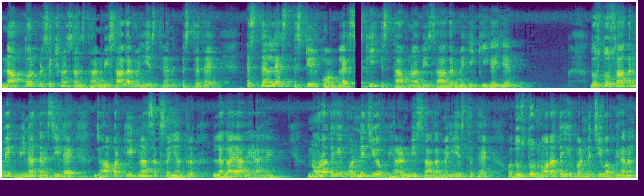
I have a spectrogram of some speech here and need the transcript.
नापतौल प्रशिक्षण संस्थान भी सागर में ही स्थित है। स्टेनलेस स्टील कॉम्प्लेक्स की स्थापना भी सागर में ही की गई है। दोस्तों, सागर में एक बीना तहसील है, जहाँ पर कीटनाशक संयंत्र लगाया गया है। नौरादेही वन्यजीव अभ्यारण्य भी सागर में ही स्थित है। और दोस्तों, नौरादेही वन्यजीव अभ्यारण्य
